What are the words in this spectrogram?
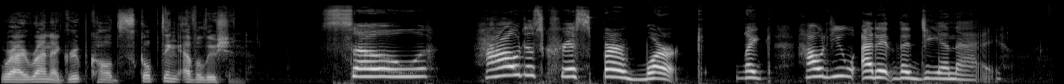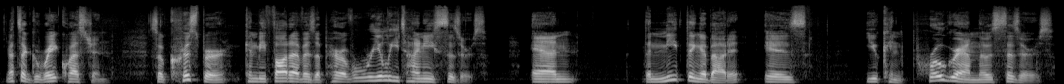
where I run a group called Sculpting Evolution. So, how does CRISPR work? Like, how do you edit the DNA? That's a great question. So, CRISPR can be thought of as a pair of really tiny scissors. And the neat thing about it is you can program those scissors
